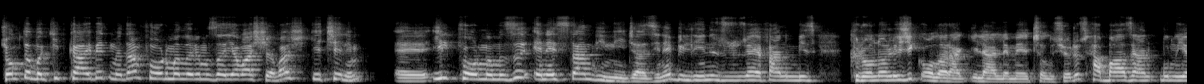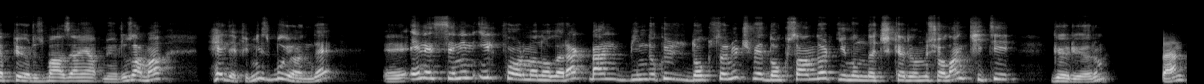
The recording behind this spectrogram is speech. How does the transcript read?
Çok da vakit kaybetmeden formalarımıza yavaş yavaş geçelim. Ee, ilk formamızı Enes'ten dinleyeceğiz yine. Bildiğiniz üzere efendim biz kronolojik olarak ilerlemeye çalışıyoruz. Ha bazen bunu yapıyoruz bazen yapmıyoruz ama hedefimiz bu yönde. Ee, Enes senin ilk forman olarak ben 1993 ve 94 yılında çıkarılmış olan kiti görüyorum. Ben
